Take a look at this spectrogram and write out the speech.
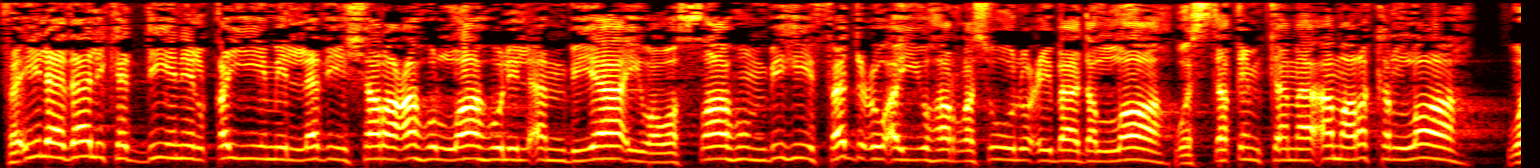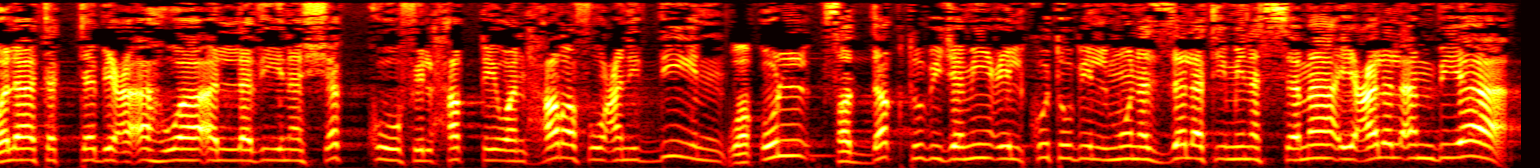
فإلى ذلك الدين القيم الذي شرعه الله للأنبياء ووصاهم به فادع أيها الرسول عباد الله واستقم كما أمرك الله. ولا تتبع أهواء الذين شكوا في الحق وانحرفوا عن الدين وقل صدقت بجميع الكتب المنزلة من السماء على الأنبياء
